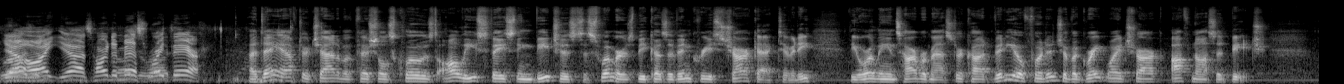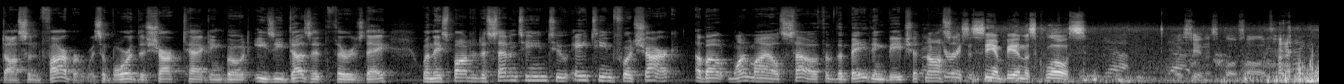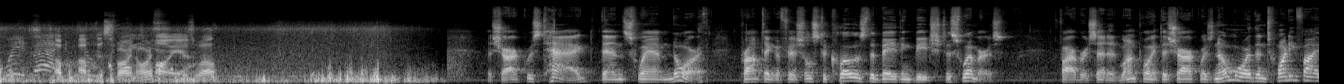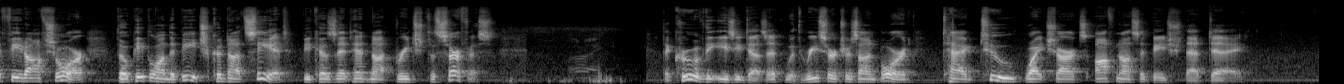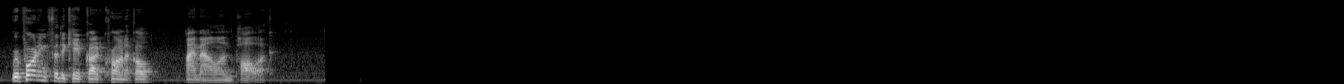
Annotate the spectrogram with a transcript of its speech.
Yeah, all right, yeah, it's hard to miss right there. A day after Chatham officials closed all east-facing beaches to swimmers because of increased shark activity, the Orleans harbor master caught video footage of a great white shark off Nauset Beach. Dawson Farber was aboard the shark tagging boat Easy Does It Thursday when they spotted a 17 to 18 foot shark about one mile south of the bathing beach at Nauset. Curious Nauset. to see him being this close. Yeah. We see this close all the time. Way back. Up, up this far north Oh, yeah. as well. The shark was tagged, then swam north, prompting officials to close the bathing beach to swimmers. Farber said at one point the shark was no more than 25 feet offshore, though people on the beach could not see it because it had not breached the surface. The crew of the Easy Does It, with researchers on board, tagged two white sharks off Nauset Beach that day. Reporting for the Cape Cod Chronicle, I'm Alan Pollock.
